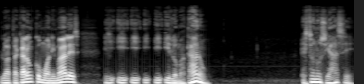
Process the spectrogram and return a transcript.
lo atacaron como animales y, y- y- y- lo mataron. Esto no se hace.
